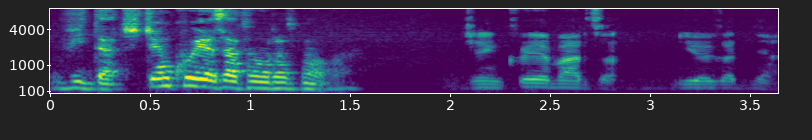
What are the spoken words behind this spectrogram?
widać. Dziękuję za tę rozmowę. Dziękuję bardzo. Miłego dnia.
